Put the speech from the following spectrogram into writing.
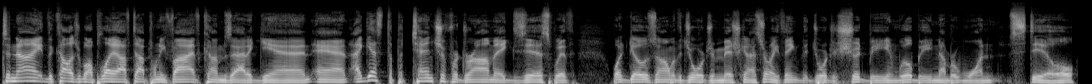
Tonight, the college football playoff top 25 comes out again, and I guess the potential for drama exists with what goes on with Georgia Michigan. I certainly think that Georgia should be and will be number one still.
